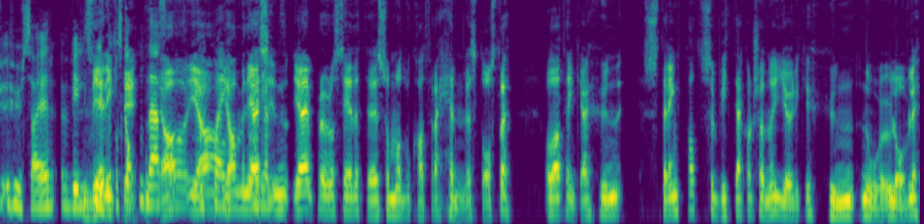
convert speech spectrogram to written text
hu- huseier vil Det snyte på skatten. Det er ja, sant. ja, ja, men jeg, jeg prøver å se dette som advokat fra hennes ståsted. Og da tenker jeg hun strengt tatt, så vidt jeg kan skjønne, gjør ikke hun noe ulovlig.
